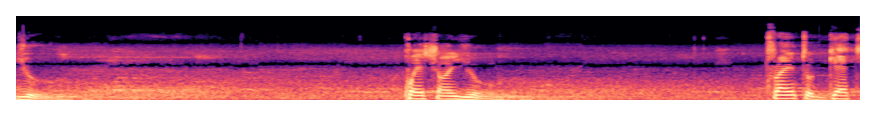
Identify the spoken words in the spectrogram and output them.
you. Question you, trying to get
